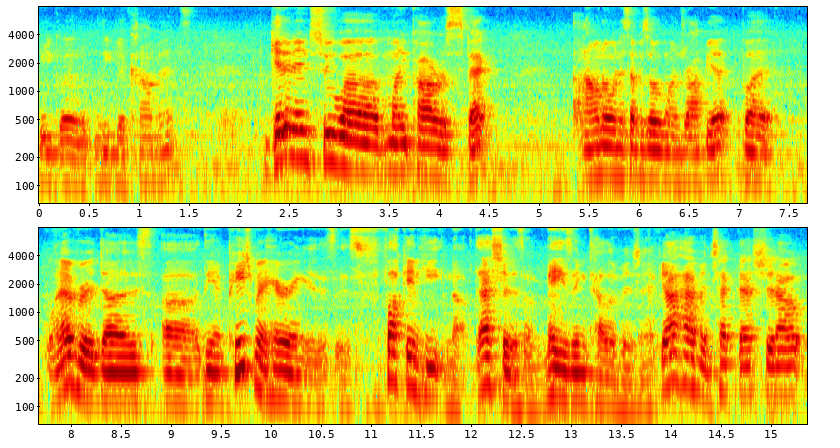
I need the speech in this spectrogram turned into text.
So you could leave your comments. Getting into uh, money, power, respect. I don't know when this episode gonna drop yet, but whenever it does, uh, the impeachment hearing is is fucking heating up. That shit is amazing television. If y'all haven't checked that shit out,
